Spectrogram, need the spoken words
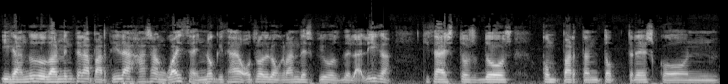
y ganando totalmente la partida a Hassan Whiteside, ¿no? Quizá otro de los grandes pivots de la liga. Quizá estos dos compartan top 3 con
